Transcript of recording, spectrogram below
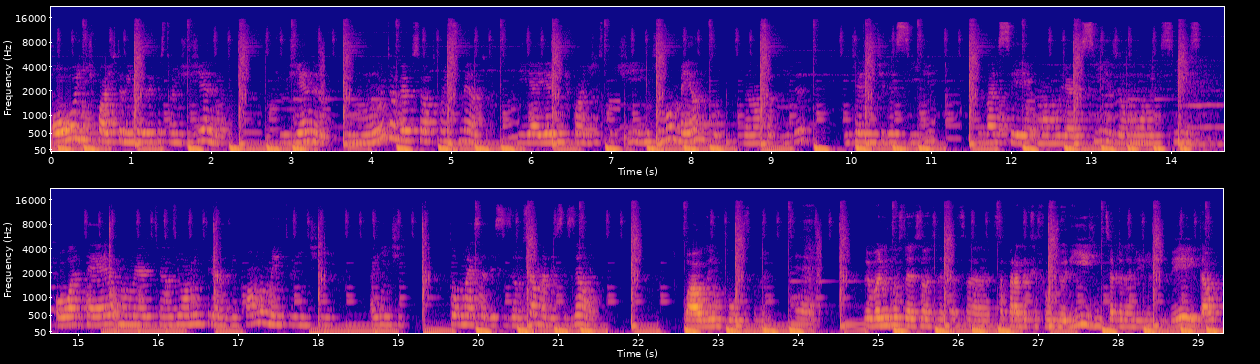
Ou a gente pode também trazer questões de gênero, que o gênero tem muito a ver com o seu autoconhecimento. E aí a gente pode discutir em que momento da nossa vida em que a gente decide que vai ser uma mulher cis ou um homem cis, ou até uma mulher trans e um homem trans. Em qual momento a gente, a gente toma essa decisão? Isso é uma decisão? Ou algo imposto, né? É. Levando em consideração essa, essa, essa parada que você falou de origem, de saber de onde a gente veio e tal,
